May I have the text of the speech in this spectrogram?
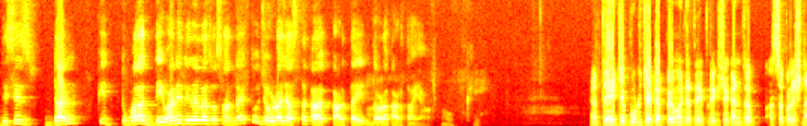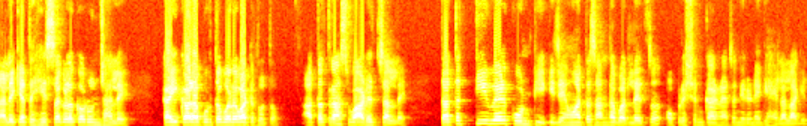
दिस इज डन की तुम्हाला देवाने दिलेला जो सांधा आहे तो जेवढा जास्त काळ काढता येईल तेवढा काढता यावा. आता ह्याच्या पुढच्या टप्प्यामध्ये आता प्रेक्षकांचा असा प्रश्न आलाय की आता हे सगळं करून झालंय. काही काळापुरतं बरं वाटत होतं. आता त्रास वाढत चाललाय. तर आता ती वेळ कोणती की जेव्हा आता सांधा बदलायचं ऑपरेशन करण्याचा निर्णय घ्यायला लागेल?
